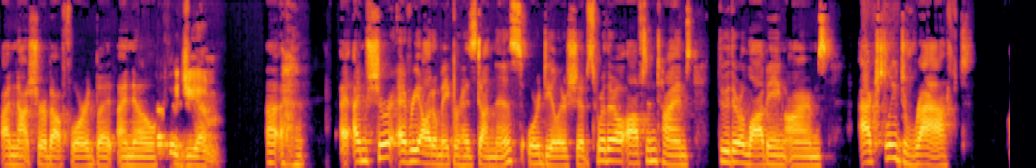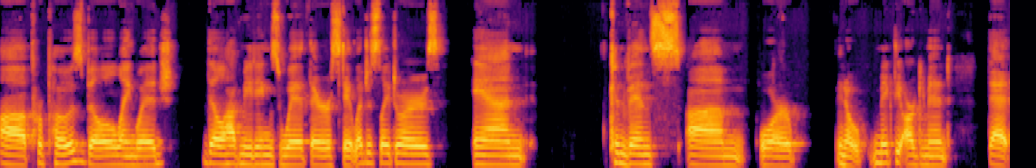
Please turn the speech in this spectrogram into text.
I'm not sure about Ford, but I know Definitely GM. Uh, I, I'm sure every automaker has done this, or dealerships, where they'll oftentimes, through their lobbying arms, actually draft uh, proposed bill language they'll have meetings with their state legislators and convince um, or you know make the argument that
